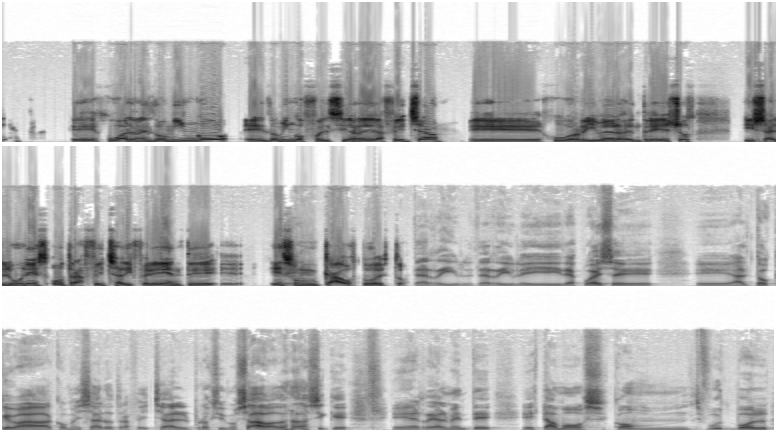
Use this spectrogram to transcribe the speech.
Eh, jugaron el domingo, el domingo fue el cierre de la fecha, eh, jugó River entre ellos, y ya el lunes otra fecha diferente. Eh, es un caos todo esto. Terrible, terrible. Y después al toque va a comenzar otra fecha el próximo sábado, ¿no? Así que realmente estamos con fútbol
